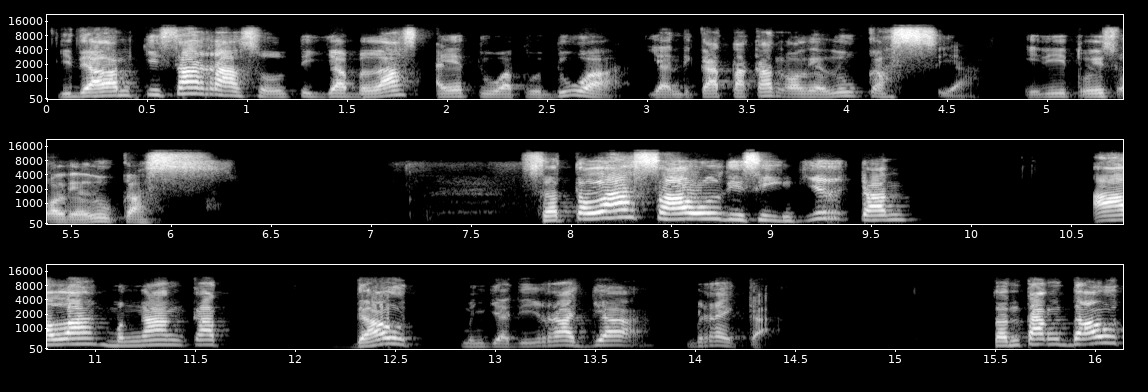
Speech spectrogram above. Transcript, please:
Di dalam kisah Rasul 13 ayat 22 yang dikatakan oleh Lukas ya. Ini ditulis oleh Lukas. Setelah Saul disingkirkan, Allah mengangkat Daud menjadi raja mereka. Tentang Daud,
